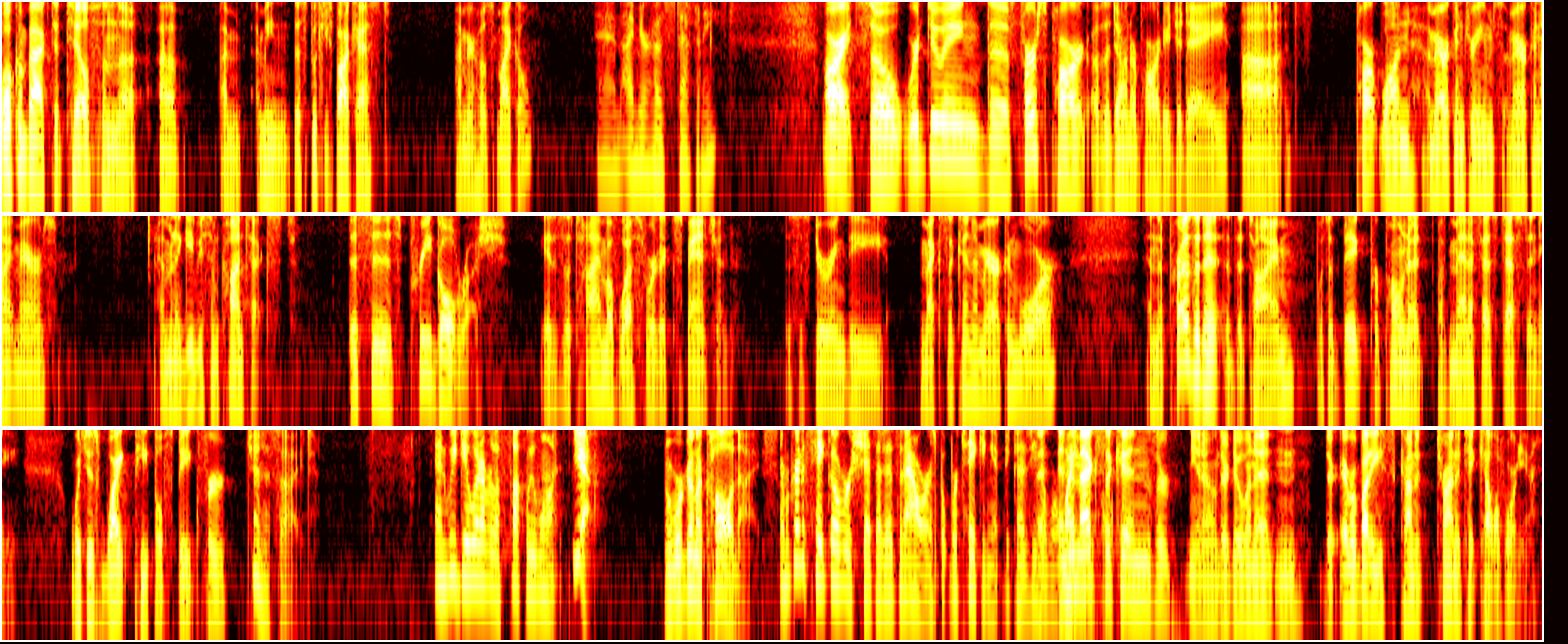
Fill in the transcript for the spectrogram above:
Welcome back to Tales from the uh, I'm, I mean the Spookies podcast. I'm your host Michael. And I'm your host, Stephanie. All right, so we're doing the first part of the Donner Party today. Uh, it's part one: American Dreams, American Nightmares. I'm going to give you some context. This is pre-Gold Rush. It is a time of westward expansion. This is during the Mexican-American War, and the president at the time was a big proponent of Manifest Destiny, which is white people speak for genocide. And we do whatever the fuck we want. Yeah, and we're going to colonize. And we're going to take over shit that isn't ours, but we're taking it because, you know, we're and white the people. Mexicans are, you know, they're doing it, and they're, everybody's kind of trying to take California.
